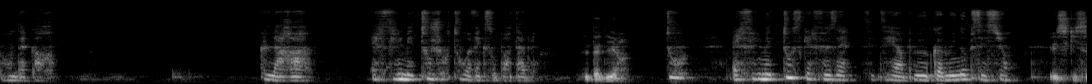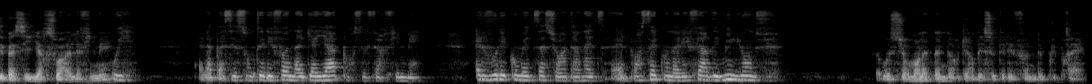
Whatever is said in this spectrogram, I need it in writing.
Bon, d'accord. Clara, elle filmait toujours tout avec son portable. C'est-à-dire? Tout. Elle filmait tout ce qu'elle faisait. C'était un peu comme une obsession. Et ce qui s'est passé hier soir, elle l'a filmé Oui. Elle a passé son téléphone à Gaïa pour se faire filmer. Elle voulait qu'on mette ça sur Internet. Elle pensait qu'on allait faire des millions de vues. Ça vaut sûrement la peine de regarder ce téléphone de plus près.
